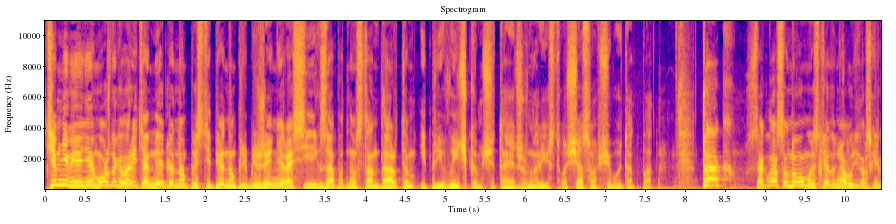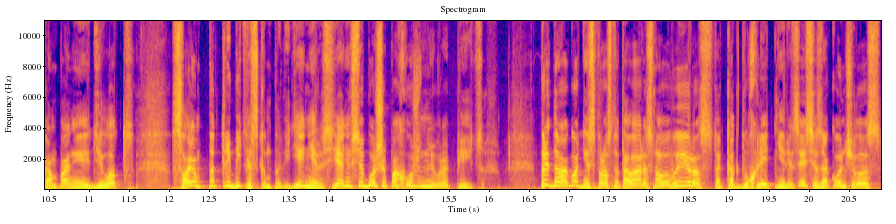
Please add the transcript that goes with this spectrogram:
Тем не менее, можно говорить о медленном, постепенном приближении России к западным стандартам и привычкам, считает журналист. Вот сейчас вообще будет отпад. Так, согласно новому исследованию аудиторской компании Deloitte, в своем потребительском поведении россияне все больше похожи на европейцев. Предновогодний спрос на товары снова вырос, так как двухлетняя рецессия закончилась.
